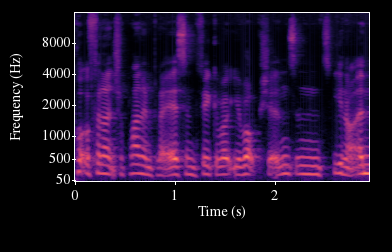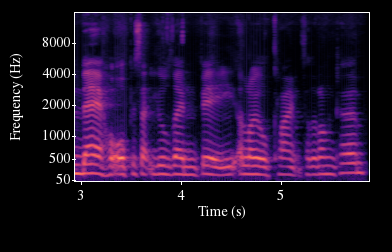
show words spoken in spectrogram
put a financial plan in place and figure out your options and you know and their hope is that you'll then be a loyal client for the long term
